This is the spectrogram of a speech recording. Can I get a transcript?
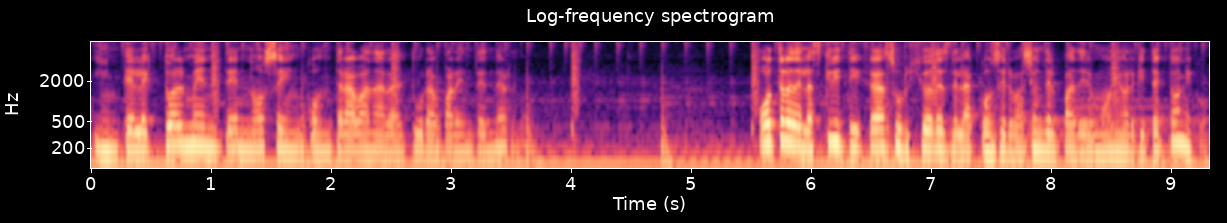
intelectualmente no se encontraban a la altura para entenderlo. Otra de las críticas surgió desde la conservación del patrimonio arquitectónico,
